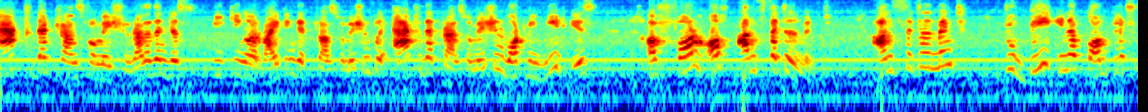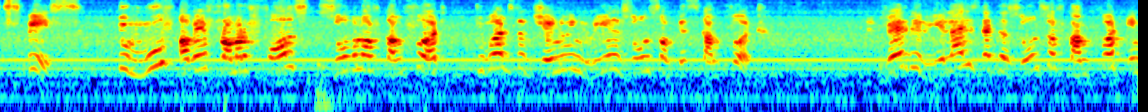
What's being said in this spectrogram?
act that transformation. Rather than just speaking or writing that transformation to act that transformation what we need is a form of unsettlement. Unsettlement to be in a complex space to move away from our false zone of comfort towards the genuine real zones of discomfort. Where we realize that the zones of comfort in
